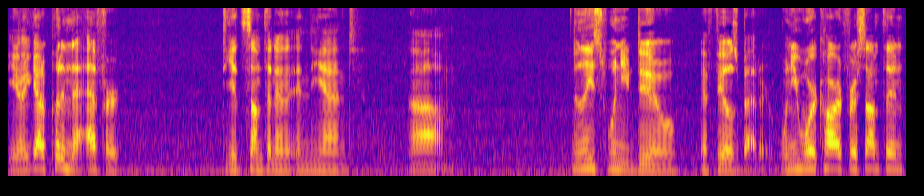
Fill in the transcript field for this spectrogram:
You know, you got to put in the effort to get something in, in the end. Um, at least when you do, it feels better. When you work hard for something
